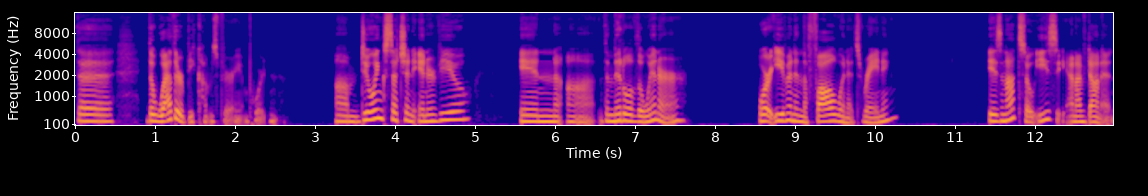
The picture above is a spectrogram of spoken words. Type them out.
The, the weather becomes very important. Um, doing such an interview in uh, the middle of the winter or even in the fall when it's raining is not so easy. And I've done it.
